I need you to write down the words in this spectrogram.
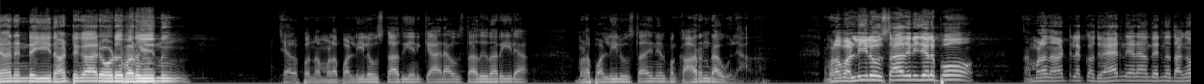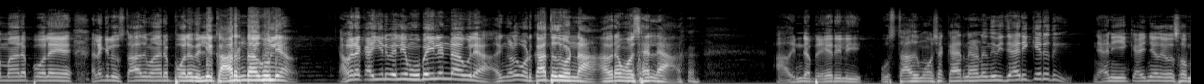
ഞാൻ എന്റെ ഈ നാട്ടുകാരോട് പറയുന്നു ചിലപ്പോൾ നമ്മളെ പള്ളിയിലെ ഉസ്താദ് എനിക്ക് ആരാ ഉസ്താദ് എന്നറിയില്ല. നമ്മളെ പള്ളിയിലെ ഉസ്താദിന് ചിലപ്പോൾ കാറുണ്ടാവില്ല നമ്മളെ പള്ളിയിലെ ഉസ്താദിന് ചിലപ്പോൾ നമ്മളെ നാട്ടിലൊക്കെ ദ്വാരം നേരാൻ വരുന്ന തങ്ങന്മാരെ പോലെ അല്ലെങ്കിൽ ഉസ്താദ്മാരെ പോലെ വലിയ കാറുണ്ടാകൂല അവരെ കയ്യിൽ വലിയ മൊബൈൽ ഉണ്ടാവില്ല നിങ്ങൾ കൊടുക്കാത്തത് കൊണ്ടാ. അവരെ മോശമല്ല. അതിന്റെ പേരിൽ ഉസ്താദ് മോശക്കാരനാണെന്ന് വിചാരിക്കരുത്. ഞാൻ ഈ കഴിഞ്ഞ ദിവസം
